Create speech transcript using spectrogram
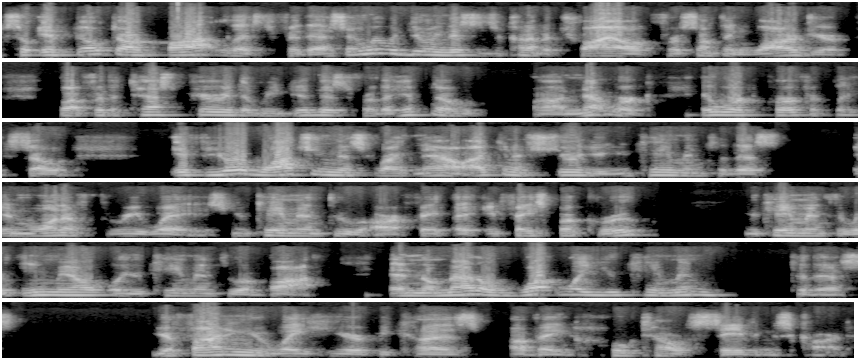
So it built our bot list for this. And we were doing this as a kind of a trial for something larger. But for the test period that we did this for the Hypno uh, network, it worked perfectly. So if you're watching this right now, I can assure you, you came into this in one of three ways. You came in through our fa- a Facebook group, you came in through an email, or you came in through a bot. And no matter what way you came into this, you're finding your way here because of a hotel savings card.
